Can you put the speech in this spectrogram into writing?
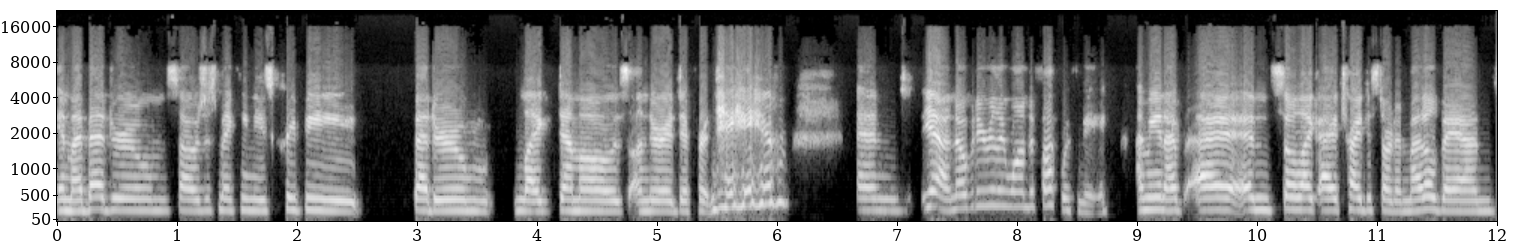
in my bedroom. So I was just making these creepy bedroom like demos under a different name and yeah nobody really wanted to fuck with me. I mean I, I and so like i tried to start a metal band.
